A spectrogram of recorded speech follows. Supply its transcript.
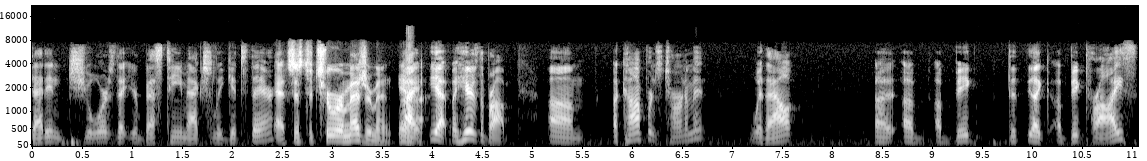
that ensures that your best team actually gets there. That's just a truer measurement. Yeah. Right. Yeah, but here's the problem. Um, a conference tournament without a, a, a big like a big prize,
